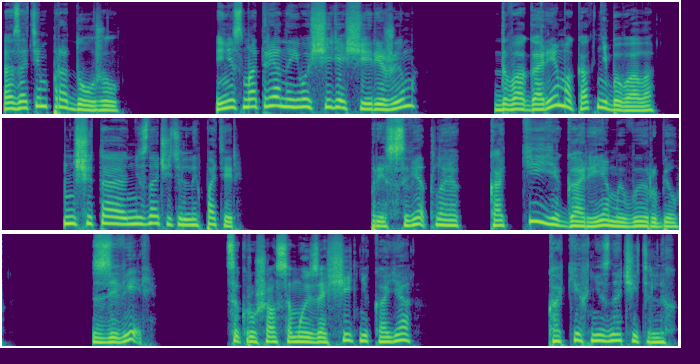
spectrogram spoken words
а затем продолжил. И несмотря на его щадящий режим, два гарема как не бывало, не считая незначительных потерь. Пресветлая, какие гаремы вырубил! Зверь! Сокрушался мой защитник, а я... Каких незначительных?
